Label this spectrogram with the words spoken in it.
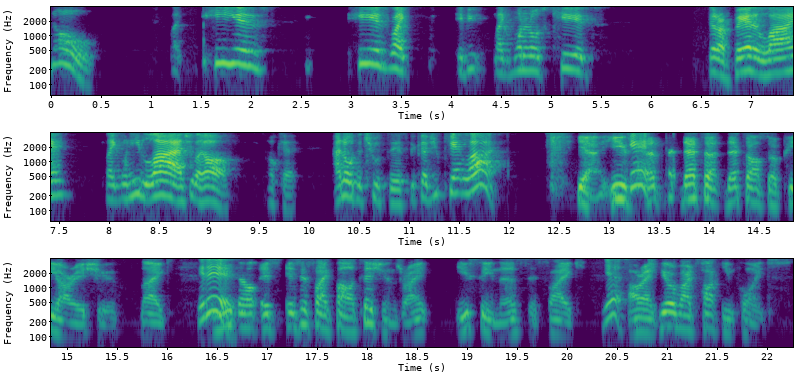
No, like he is, he is like if you like one of those kids that are bad at lying. Like when he lies, you're like, oh, okay, I know what the truth is because you can't lie. Yeah, he's that, that's a that's also a PR issue. Like it is. You know, it's it's just like politicians, right? You've seen this. It's like, yes, all right, here are my talking points.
